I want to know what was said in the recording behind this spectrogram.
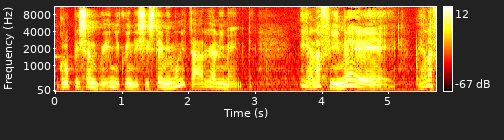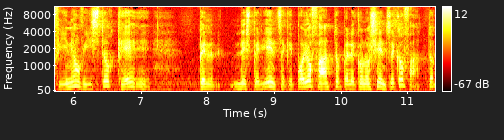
gruppi sanguigni, quindi sistema immunitario e alimenti. E alla fine E alla fine ho visto che per l'esperienza che poi ho fatto, per le conoscenze che ho fatto,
